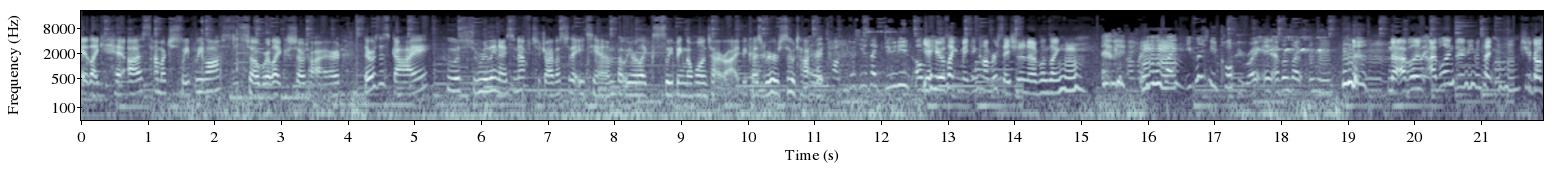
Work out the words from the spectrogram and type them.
it like hit us how much sleep we lost. So we're like so tired. There was this guy who was really nice enough to drive us to the ATM, but we were like sleeping the whole entire ride because we were so tired. talking to us. He was like, "Do you need?" Um, Yeah, he was like making conversation and everyone's like, hmm. he was Mhm. like, "You guys need coffee, right?" And Evelyn's like, "Mm-hmm." no, Evelyn, Evelyn didn't even say, mm-hmm. She goes,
